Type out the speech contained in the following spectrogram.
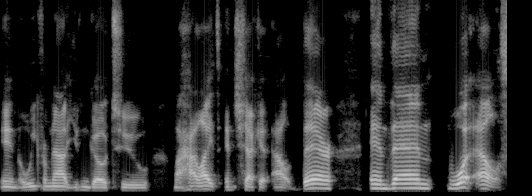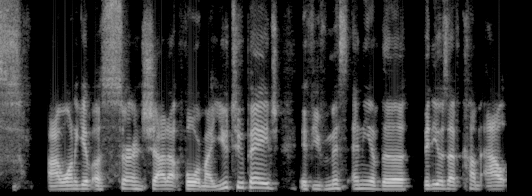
in a week from now, you can go to my highlights and check it out there. And then what else? I want to give a certain shout out for my YouTube page. If you've missed any of the videos I've come out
